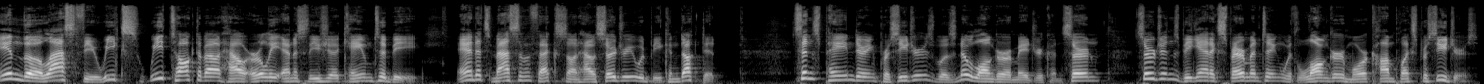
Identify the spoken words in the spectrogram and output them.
In the last few weeks, we talked about how early anesthesia came to be, and its massive effects on how surgery would be conducted. Since pain during procedures was no longer a major concern, surgeons began experimenting with longer, more complex procedures.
